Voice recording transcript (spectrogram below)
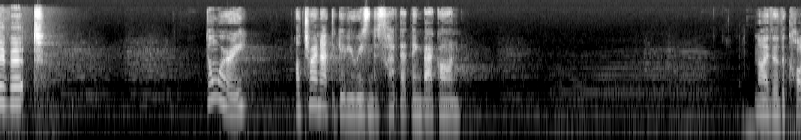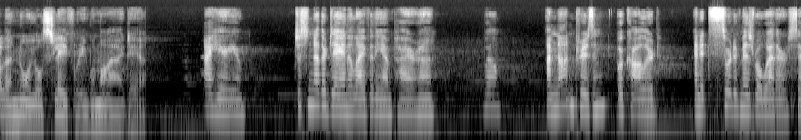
Yay, Vette. Don't worry, I'll try not to give you reason to slap that thing back on. Neither the collar nor your slavery were my idea. I hear you. Just another day in the life of the Empire, huh? Well, I'm not in prison or collared, and it's sort of miserable weather, so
